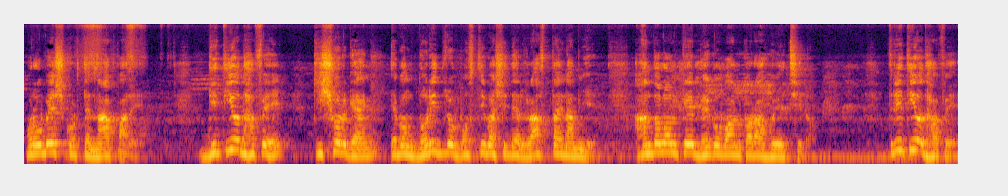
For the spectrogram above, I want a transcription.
প্রবেশ করতে না পারে। দ্বিতীয় ধাপে কিশোর গ্যাং এবং দরিদ্র বস্তিবাসীদের রাস্তায় নামিয়ে আন্দোলনকে বেগবান করা হয়েছিল। তৃতীয় ধাপে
